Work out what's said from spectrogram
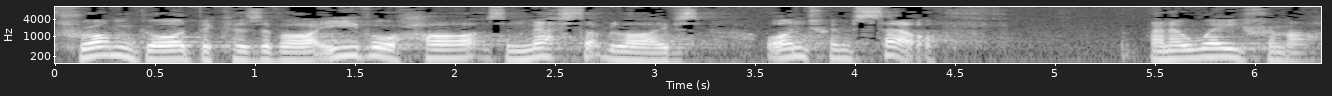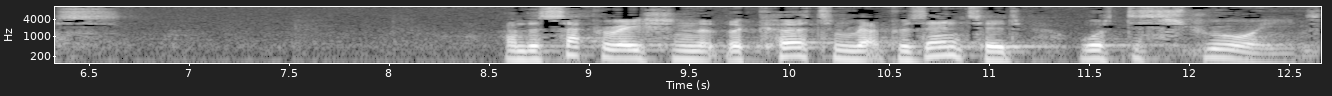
from God because of our evil hearts and messed up lives onto himself and away from us. And the separation that the curtain represented was destroyed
